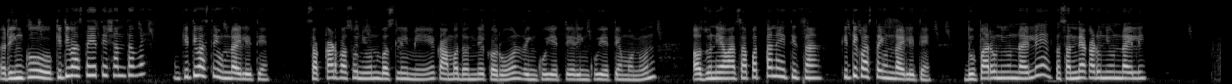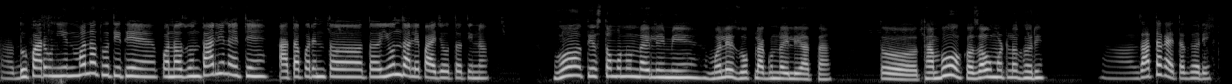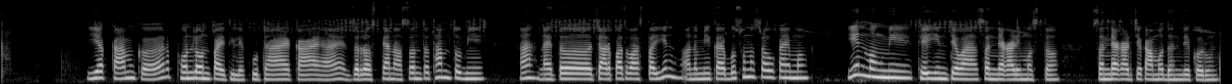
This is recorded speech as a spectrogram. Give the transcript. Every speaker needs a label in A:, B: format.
A: रिंकू किती वाजता येते शांताबाई? किती वाजता येऊन राहिली ते सकाळपासून येऊन बसली मी कामधंदे करून रिंकू येते रिंकू येते म्हणून. अजून येवाचा पत्ता नाही तिचा. किती वाजता येऊन राहिली ते दुपारून येऊन राहिले का संध्याकाळून येऊन राहिली?
B: दुपारून येईन म्हणत होती ते पण अजून तर आली नाही ते. आतापर्यंत तर येऊन झाले पाहिजे होतं तिनं.
A: हो तेच तर म्हणून राहिली मी. मला झोप लागून राहिली आता. तर थांबू का जाऊ म्हटलं घरी?
B: जातं काय तर घरी.
A: एक काम कर फोन लावून पाय तिला. कुठं आहे काय आहे? जर रस्त्यानं असन तर थांबतो मी. हा नाही तर चार पाच वाजता येईन आणि मी काय बसूनच राहू काय मग? येईन मग मी ते येईन तेव्हा संध्याकाळी मस्त. संध्याकाळचे कामं धंदे करून.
